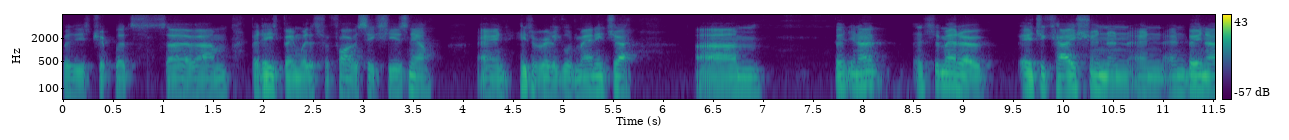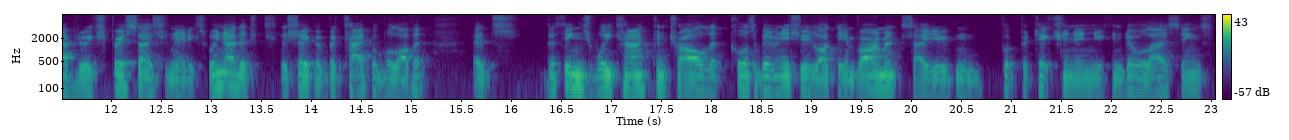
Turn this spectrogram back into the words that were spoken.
with his triplets. So, um, but he's been with us for five or six years now, and he's a really good manager. Um, but you know, it's a matter of education and, and, and being able to express those genetics. We know that the sheep are capable of it. It's the things we can't control that cause a bit of an issue, like the environment. So you can put protection in, you can do all those things,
